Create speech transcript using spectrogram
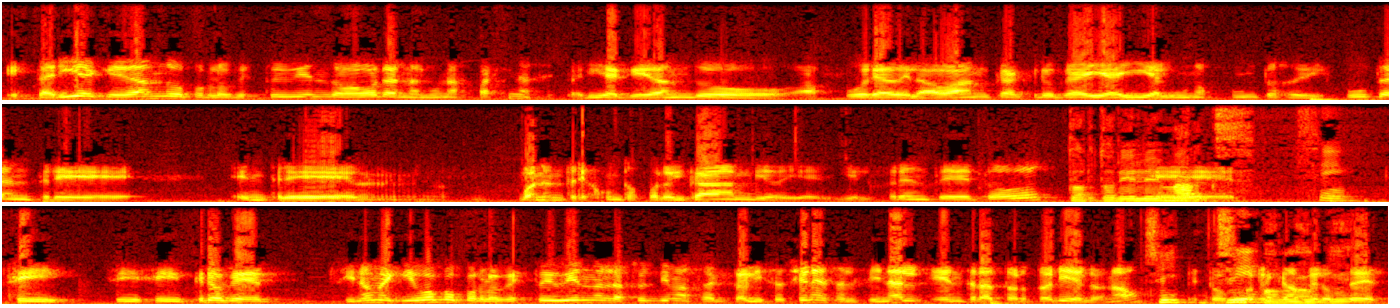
Estaría quedando, por lo que estoy viendo ahora en algunas páginas, estaría quedando afuera de la banca. Creo que hay ahí algunos puntos de disputa entre, entre bueno, entre Juntos por el Cambio y el, Frente de Todos. Tortorielo y Marx. Sí. Sí, sí, sí. Creo que, si no me equivoco, por lo que estoy viendo en las últimas actualizaciones, al final entra Tortorielo, ¿no? Sí, sí, por lo que,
